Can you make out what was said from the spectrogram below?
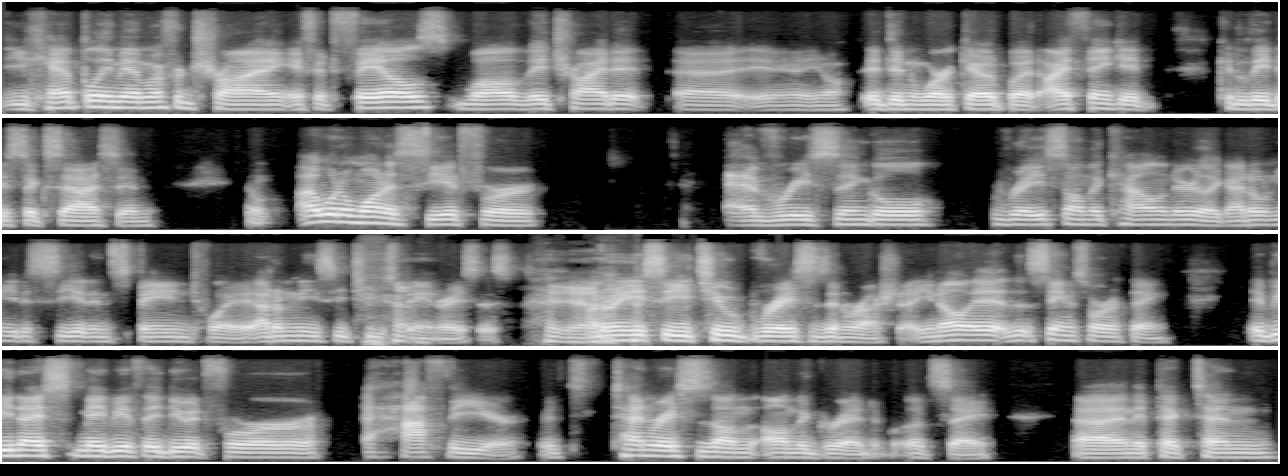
you can't blame anyone for trying. If it fails, well, they tried it. Uh, you know, it didn't work out, but I think it could lead to success. And you know, I wouldn't want to see it for every single race on the calendar. Like, I don't need to see it in Spain twice. I don't need to see two Spain races. yeah. I don't need to see two races in Russia. You know, it, the same sort of thing. It'd be nice maybe if they do it for half the year. It's ten races on on the grid, let's say, uh, and they pick 10,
